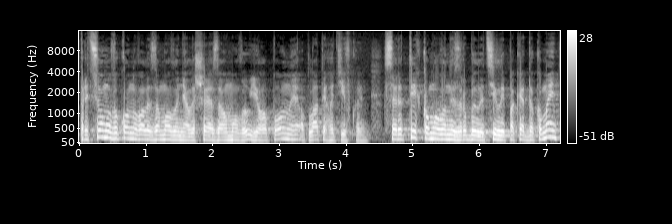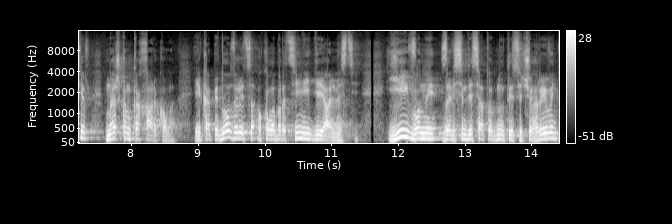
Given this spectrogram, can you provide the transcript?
При цьому виконували замовлення лише за умови його повної оплати готівкою. Серед тих, кому вони зробили цілий пакет документів, мешканка Харкова, яка підозрюється у колабораційній діяльності. Їй вони за 81 тисячу гривень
